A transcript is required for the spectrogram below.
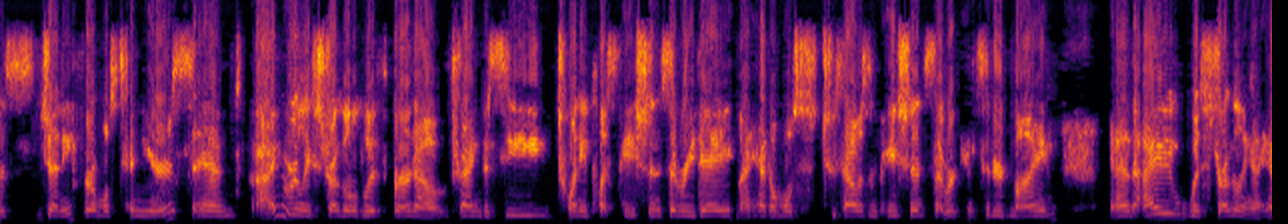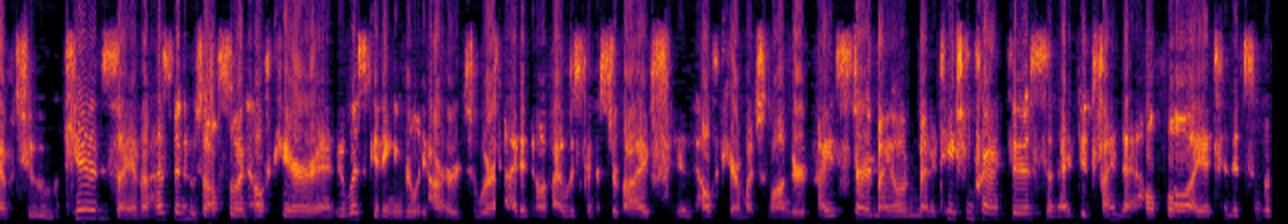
as Jenny for almost 10 years. And I really struggled with burnout, trying to see 20 plus patients every day. I had almost 2,000 patients that were considered mine. And I was struggling. I have two kids. I have a husband who's also in healthcare, and it was getting really hard to where I didn't know if I was going to survive in healthcare much longer. I started my own meditation practice, and I did find that helpful. I attended some of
